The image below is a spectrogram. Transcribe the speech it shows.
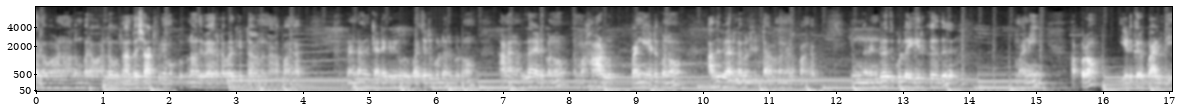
செலவானாலும் பரவாயில்ல ஒரு நல்ல ஷார்ட் ஃபிலிமை கொடுக்கணும். அது வேறு லெவல் ஹிட் ஆகணும்னு நினப்பாங்க. ரெண்டாவது கேட்டகரி ஒரு பட்ஜெட்டுக்குள்ளே இருக்கணும். ஆனால் நல்லா எடுக்கணும். நம்ம ஹார்ட் ஒர்க் பண்ணி எடுக்கணும். அது வேறு லெவல் ஹிட் ஆகணும்னு நினைப்பாங்க. இவங்க ரெண்டு பேத்துக்குள்ளே இருக்கிறது மணி அப்புறம் எடுக்கிற குவாலிட்டி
